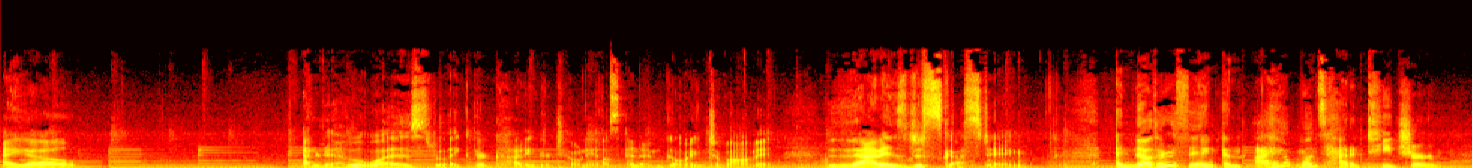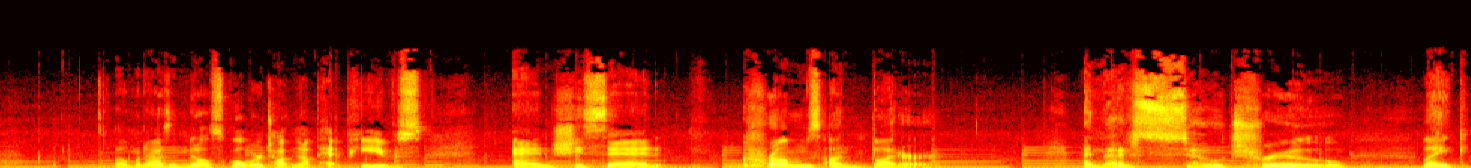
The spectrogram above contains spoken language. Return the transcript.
I go, I don't know who it was. Like, They're cutting their toenails and I'm going to vomit. That is disgusting. Another thing, and I once had a teacher um, when I was in middle school, we were talking about pet peeves, and she said, crumbs on butter. And that is so true. Like,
